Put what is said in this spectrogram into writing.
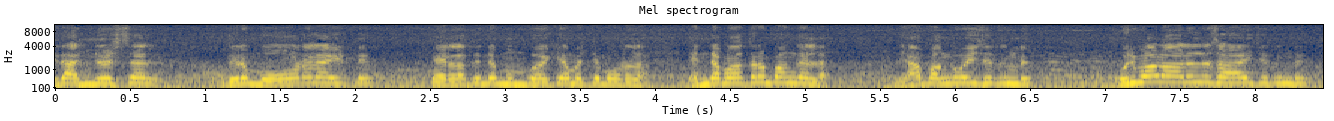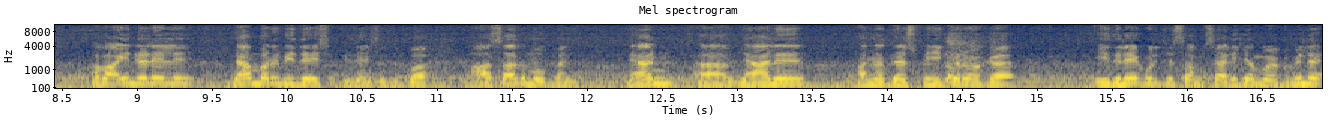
ഇത് അന്വേഷിച്ചാൽ ഇതൊരു മോഡലായിട്ട് കേരളത്തിന്റെ മുമ്പ് വയ്ക്കാൻ പറ്റിയ മോഡലാണ് എന്റെ മാത്രം പങ്കല്ല. ഞാൻ പങ്ക് വഹിച്ചിട്ടുണ്ട് ഒരുപാട് ആളുകൾ സഹായിച്ചിട്ടുണ്ട്. അപ്പോൾ അതിന്റെ ഇടയിൽ ഞാൻ പറയും വിദേശ വിദേശത്ത് ഇപ്പോൾ ആസാദ് മൂവ്മെന്റ്. ഞാൻ ഞാൻ അന്നത്തെ സ്പീക്കറും ഒക്കെ ഇതിനെക്കുറിച്ച് സംസാരിക്കാൻ പോയപ്പോൾ പിന്നെ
